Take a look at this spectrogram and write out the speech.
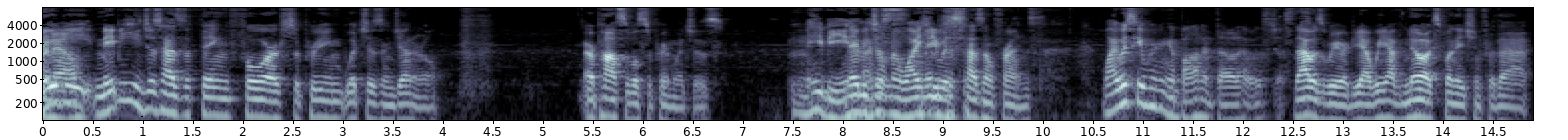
Maybe now. maybe he just has a thing for supreme witches in general, or possible supreme witches. Maybe. Maybe I just don't know why he was. just has no friends. Why was he wearing a bonnet though? That was just That was weird. Yeah, we have no explanation for that.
